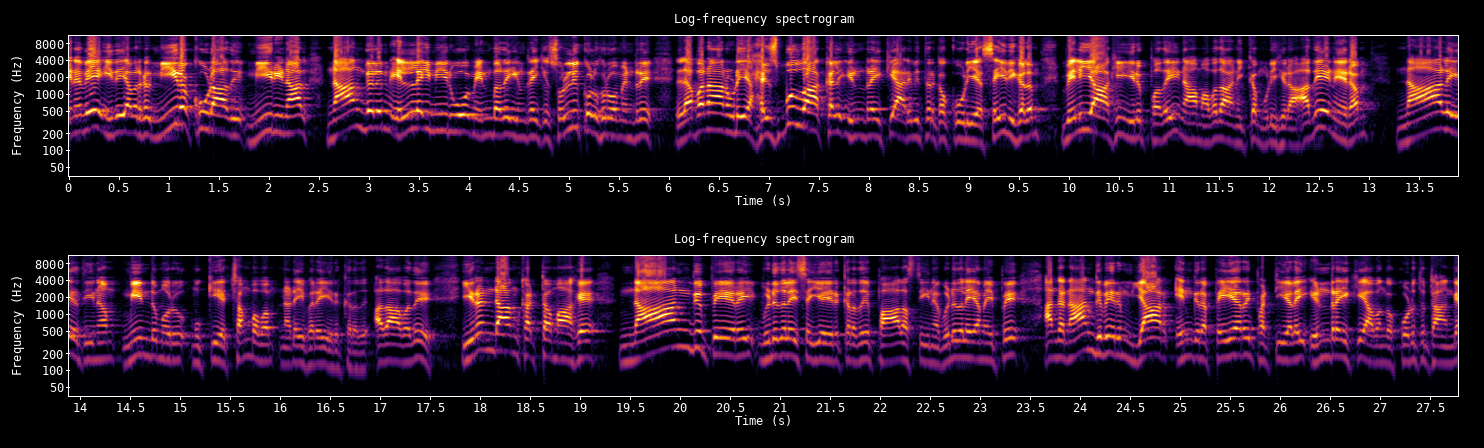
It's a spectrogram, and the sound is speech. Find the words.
எனவே இதை அவர்கள் மீறக்கூடாது. மீறினால் நாங்களும் எல்லை மீறுவோம் என்பதை இன்றைக்கு சொல்லிக் கொள்கிறோம் என்று லெபனானுடைய ஹெஸ்புல்லாக்கள் இன்றைக்கு அறிவித்திருக்கக்கூடிய செய்திகளும் வெளியாகி இருப்பதை நாம் அவதானிக்க முடிகிறார். அதே நேரம் நாளைய தினம் மீண்டும் ஒரு முக்கிய சம்பவம் நடைபெற இருக்கிறது. அதாவது இரண்டாம் கட்டமாக நான்கு பேரை விடுதலை செய்ய இருக்கிறது பாலஸ்தீன விடுதலை அமைப்பு. அந்த நான்கு பேரும் யார் என்கிற பெயரை பட்டியலை இன்றைக்கு அவங்க கொடுத்துட்டாங்க.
